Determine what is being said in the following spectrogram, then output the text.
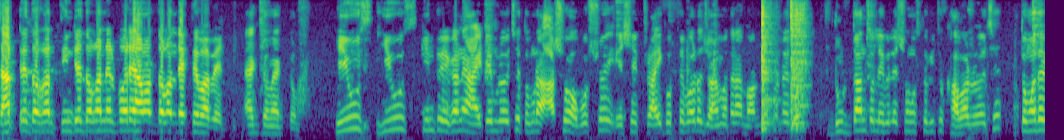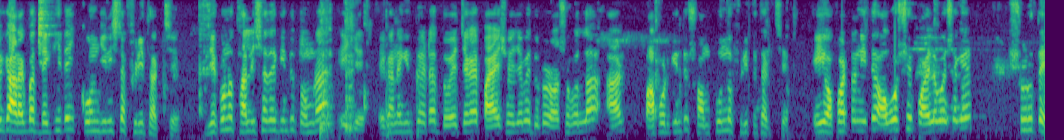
চারটে দোকান তিনটে দোকানের পরে আমার দোকান দেখতে পাবেন। একদম একদম। হিউজ হিউজ কিন্তু এখানে আইটেম রয়েছে তোমরা আসো অবশ্যই এসে ট্রাই করতে পারো। জয়মাতারা ননভেজ হোটেলে দুর্দান্ত লেভেলের সমস্ত কিছু খাবার রয়েছে। তোমাদেরকে আরেকবার দেখিয়ে দেয় কোন জিনিসটা ফ্রি থাকছে। যে কোনো থালির সাথে কিন্তু তোমরা এই যে এখানে কিন্তু এটা দইয়ের জায়গায় পায়েস হয়ে যাবে দুটো রসগোল্লা আর পাঁপড় কিন্তু সম্পূর্ণ ফ্রিতে থাকছে। এই অফারটা নিতে অবশ্যই পয়লা বৈশাখের শুরুতে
